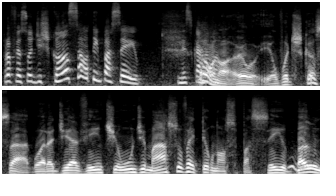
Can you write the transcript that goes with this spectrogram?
Professor, descansa ou tem passeio? Nesse carnaval? Não, não, eu, eu vou descansar. Agora, dia 21 de março, vai ter o nosso passeio uhum. Band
